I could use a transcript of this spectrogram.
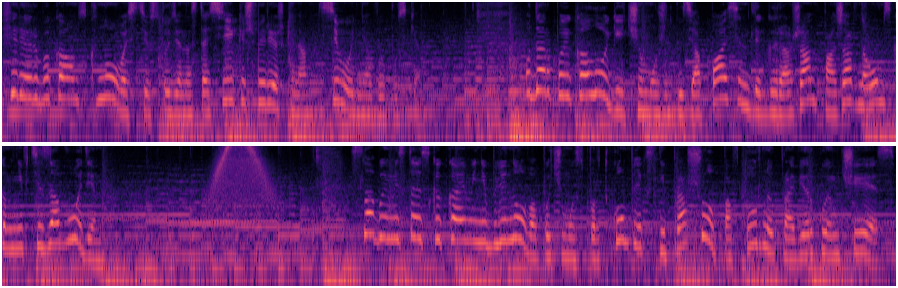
эфире РБК Омск новости в студии Анастасия Кишмерешкина. Сегодня в выпуске. Удар по экологии, чем может быть опасен для горожан пожар на Омском нефтезаводе. Слабые места СКК имени Блинова. Почему спорткомплекс не прошел повторную проверку МЧС.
